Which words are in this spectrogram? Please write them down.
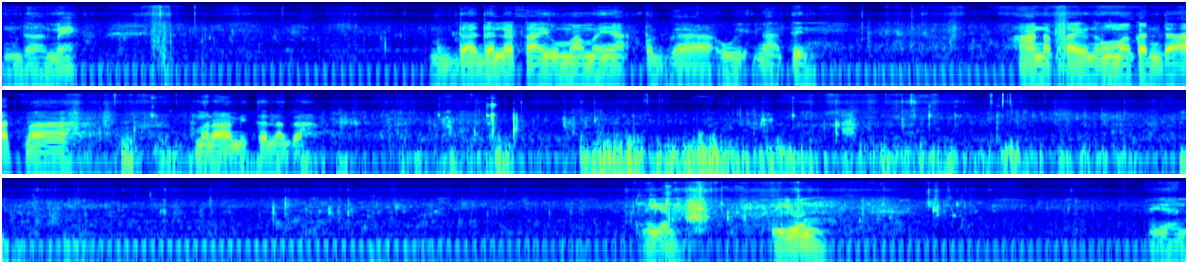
ang dami. Magdadala tayo mamaya pag ah, uwi natin. Hanap tayo ng maganda at ma marami talaga ayan. Ayun. Ayan.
